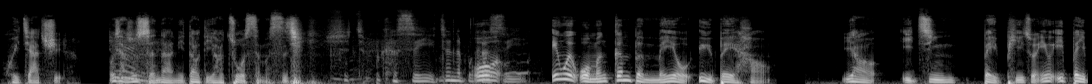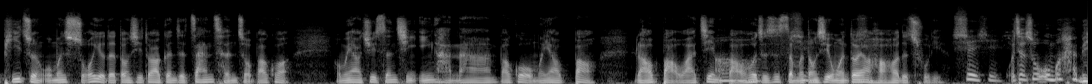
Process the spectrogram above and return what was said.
回家去了。我想说，神啊，你到底要做什么事情？是真不可思议，真的不可思议。因为我们根本没有预备好要。已经被批准，因为一被批准，我们所有的东西都要跟着章程走，包括我们要去申请银行啊，包括我们要报劳保啊、健保或者是什么东西，我们都要好好的处理。是是，是，我想说我们还没，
